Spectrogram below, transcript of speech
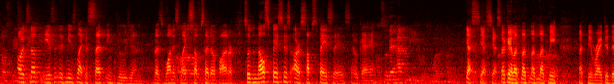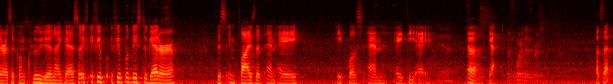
null space Oh, it's not, it means like a set inclusion. That's one is like oh, subset of other. So the null spaces are subspaces, okay? Oh, so they have to be equal to one another. Yes, yes, yes. Okay, let, let, let, let me let me write it there as a conclusion, I guess. So if, if you if you put these together, this implies that NA equals NATA. Yeah. Uh, yeah. Before the first What's that?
